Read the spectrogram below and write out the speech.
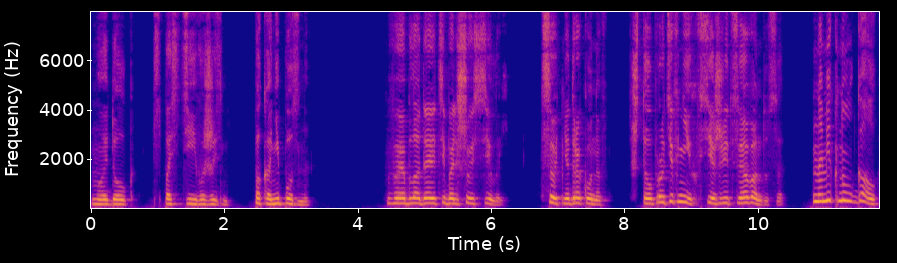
Мой долг — спасти его жизнь, пока не поздно. Вы обладаете большой силой. Сотня драконов. Что против них все жрецы Авандуса? Намекнул Гал,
